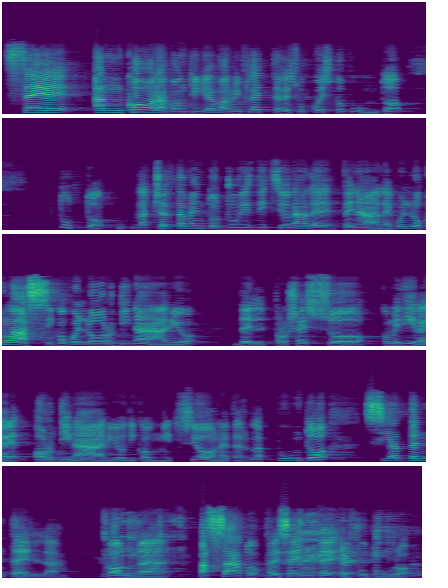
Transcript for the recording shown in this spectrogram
se ancora continuiamo a riflettere su questo punto, tutto l'accertamento giurisdizionale penale, quello classico, quello ordinario del processo, come dire, ordinario di cognizione per l'appunto, si addentella con passato, presente e futuro.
